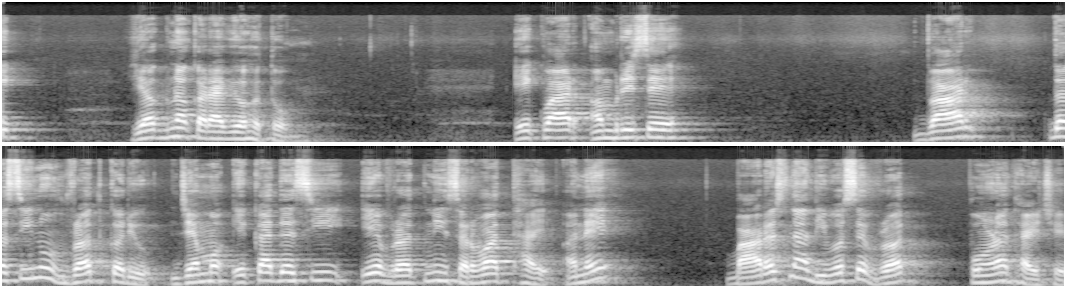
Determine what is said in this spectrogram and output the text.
એક યજ્ઞ કરાવ્યો હતો. એકવાર અંબરીશે દ્વારદશીનું વ્રત કર્યું, જેમાં એકાદશી એ વ્રતની શરૂઆત થાય અને બારસના દિવસે વ્રત પૂર્ણ થાય છે.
